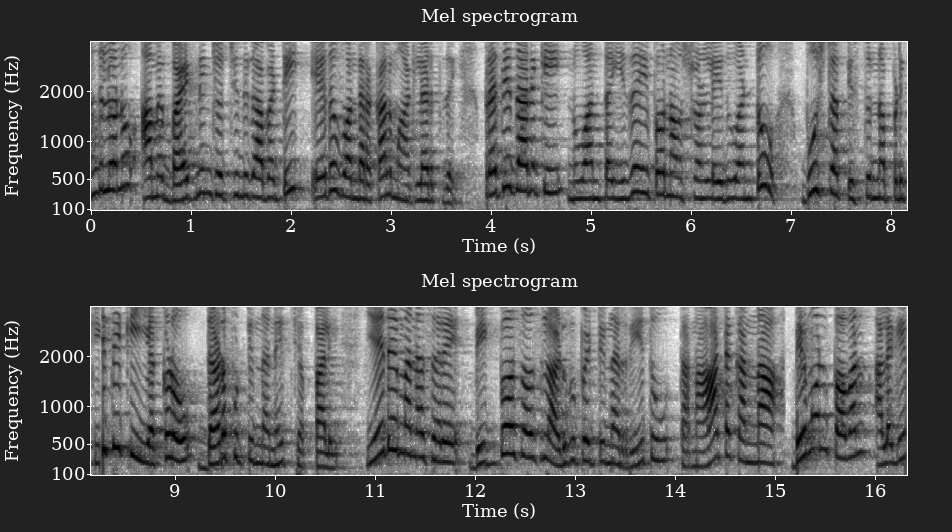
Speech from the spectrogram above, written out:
అందులోనూ ఆమె బయట నుంచి వచ్చింది కాబట్టి ఏదో వంద రకాలు మాట్లాడుతుంది. ప్రతి దానికి నువ్వంత ఇది అయిపోయిన అవసరం లేదు అంటూ బూస్టప్ ఇస్తున్నప్పటికీ ఇదికి ఎక్కడో దడ పుట్టిందనే చెప్పాలి. ఏదేమైనా సరే బిగ్ బాస్ హౌస్లో అడుగుపెట్టిన రీతు తన ఆట కన్నా డెమోన్ పవన్ అలాగే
